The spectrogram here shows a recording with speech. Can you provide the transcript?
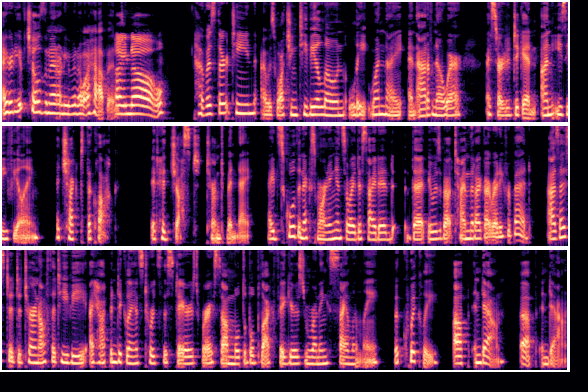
I already have chills and I don't even know what happened. I know. I was 13. I was watching TV alone late one night, and out of nowhere, I started to get an uneasy feeling. I checked the clock. It had just turned midnight. I had school the next morning, and so I decided that it was about time that I got ready for bed. As I stood to turn off the TV, I happened to glance towards the stairs where I saw multiple black figures running silently, but quickly, up and down, up and down.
